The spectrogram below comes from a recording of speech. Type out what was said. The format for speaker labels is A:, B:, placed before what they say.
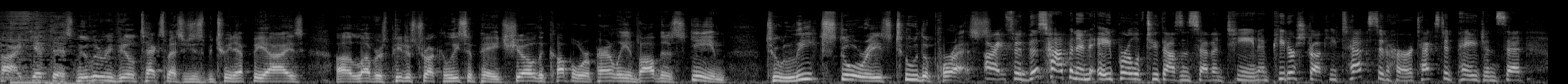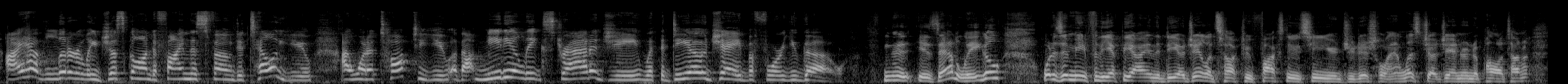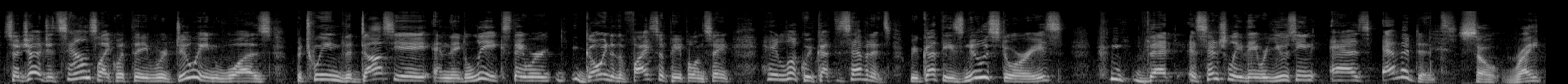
A: All right, get this. Newly revealed text messages between FBI's uh, lovers Peter Strzok and Lisa Page show the couple were apparently involved in a scheme to leak stories to the press.
B: All right, so this happened in April of 2017, and Peter Strzok, he texted her, texted Page, and said, I have literally just gone to find this phone to tell you I want to talk to you about media leak strategy with the DOJ before you go.
C: Is that legal? What does it mean for the FBI and the DOJ? Let's talk to Fox News senior judicial analyst, Judge Andrew Napolitano. So, Judge, it sounds like what they were doing was between the dossier and the leaks, they were going to the FISA people and saying, hey, look, we've got this evidence. We've got these news stories that essentially they were using as evidence.
D: So, right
